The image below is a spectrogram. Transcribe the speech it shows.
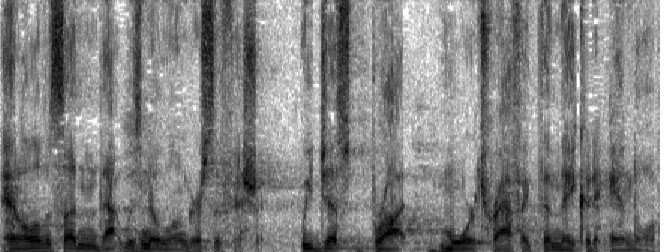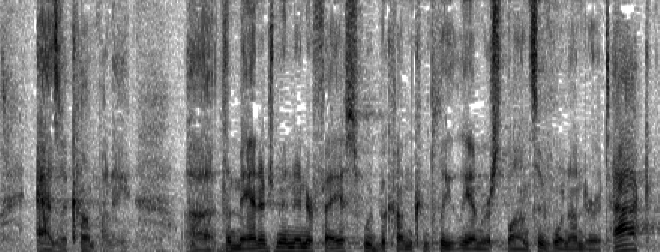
and all of a sudden that was no longer sufficient we just brought more traffic than they could handle as a company. Uh, the management interface would become completely unresponsive when under attack.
